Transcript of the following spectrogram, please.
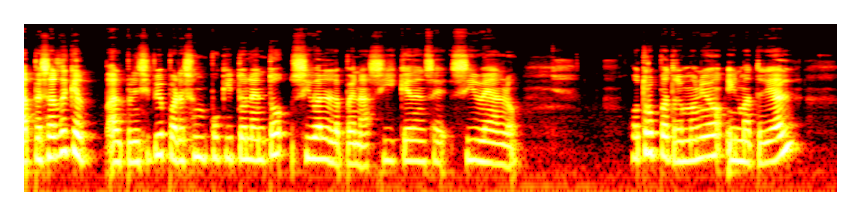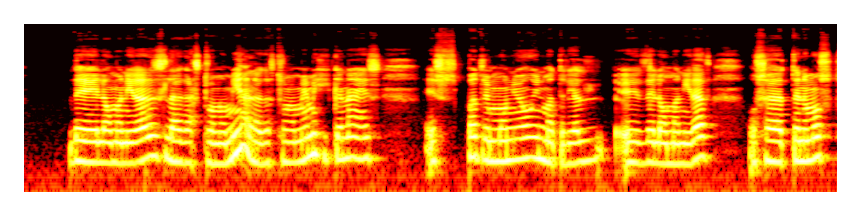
a pesar de que al, principio parece un poquito lento, sí vale la pena, sí quédense, sí véanlo. Otro patrimonio inmaterial de la humanidad es la gastronomía. La gastronomía mexicana es, es patrimonio inmaterial eh, de la humanidad. O sea, tenemos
